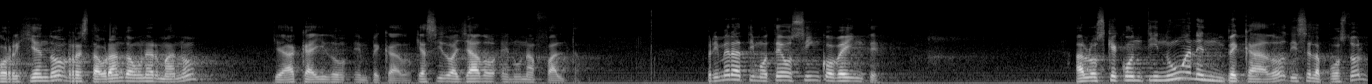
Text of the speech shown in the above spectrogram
corrigiendo, restaurando a un hermano que ha caído en pecado, que ha sido hallado en una falta. Primera Timoteo 5:20. A los que continúan en pecado, dice el apóstol,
